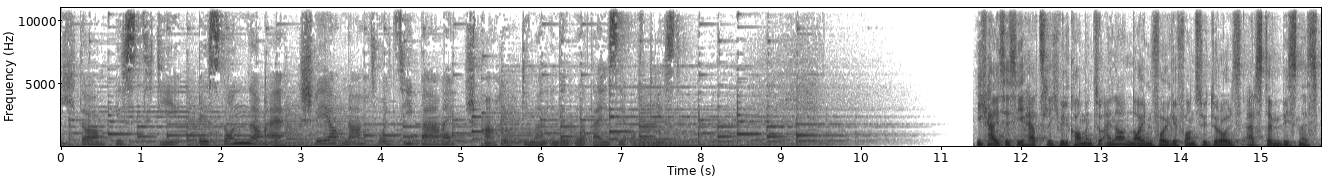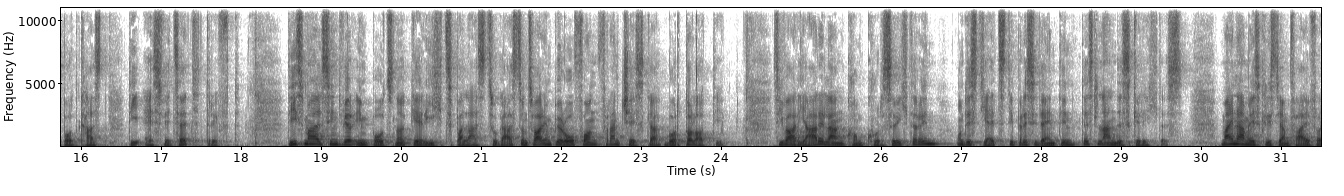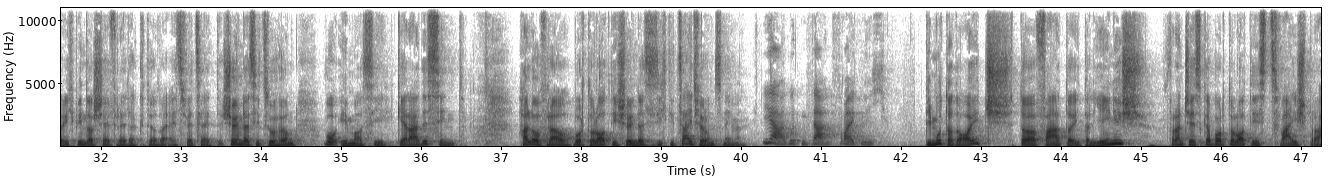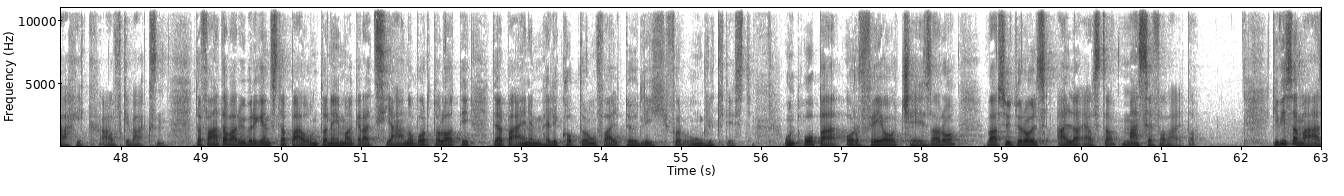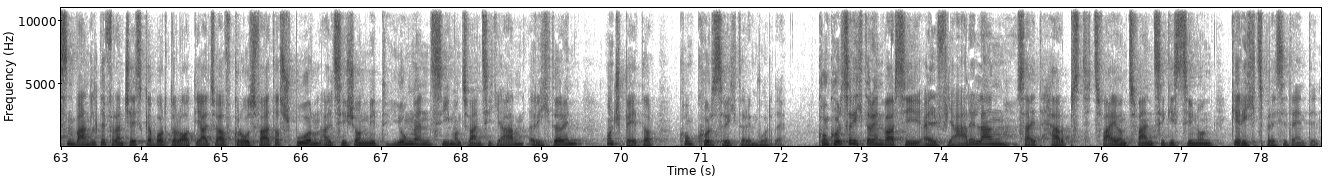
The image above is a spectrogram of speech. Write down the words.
Richter ist die besondere, schwer nachvollziehbare Sprache, die man in den Urteilen sehr oft liest. Ich heiße Sie herzlich willkommen zu einer neuen Folge von Südtirols erstem Business Podcast, die SWZ trifft. Diesmal sind wir im Bozner Gerichtspalast zu Gast und zwar im Büro von Francesca Bortolotti. Sie war jahrelang Konkursrichterin und ist jetzt die Präsidentin des Landesgerichtes. Mein Name ist Christian Pfeiffer, ich bin der Chefredakteur der SWZ. Schön, dass Sie zuhören, wo immer Sie gerade sind. Hallo Frau Bortolotti, schön, dass Sie sich die Zeit für uns nehmen. Ja, guten Tag, freut mich. Die Mutter Deutsch, der Vater Italienisch. Francesca Bortolotti ist zweisprachig aufgewachsen. Der Vater war übrigens der Bauunternehmer Graziano Bortolotti, der bei einem Helikopterunfall tödlich verunglückt ist. Und Opa Orfeo Cesaro war Südtirols allererster Masseverwalter. Gewissermaßen wandelte Francesca Bortolotti also auf Großvaters Spuren, als sie schon mit jungen 27 Jahren Richterin und später Konkursrichterin wurde. Konkursrichterin war sie elf Jahre lang, seit Herbst 22 ist sie nun Gerichtspräsidentin.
